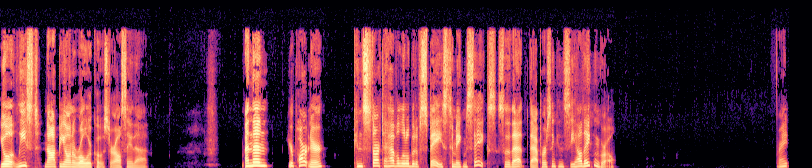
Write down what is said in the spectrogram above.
you'll at least not be on a roller coaster. I'll say that. And then your partner can start to have a little bit of space to make mistakes so that that person can see how they can grow. Right?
